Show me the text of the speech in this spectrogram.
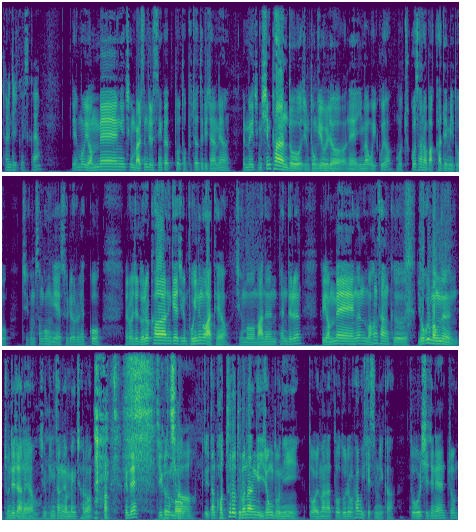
전해드릴 거 있을까요? 예, 뭐 연맹이 지금 말씀드렸으니까 또 덧붙여드리자면 연맹이 지금 심판도 지금 동계훈련에 임하고 있고요. 뭐 축구산업 아카데미도 지금 성공리에 수료를 했고 여러 가지 노력하는 게 지금 보이는 것 같아요. 지금 뭐 많은 팬들은 그 연맹은 뭐 항상 그 욕을 먹는 존재잖아요. 아이고, 지금 네. 빙상 연맹처럼. 근데 지금 그렇죠. 뭐 일단 겉으로 드러나는 게 이 정도니 또 얼마나 또 노력을 하고 있겠습니까? 또 올 시즌엔 좀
